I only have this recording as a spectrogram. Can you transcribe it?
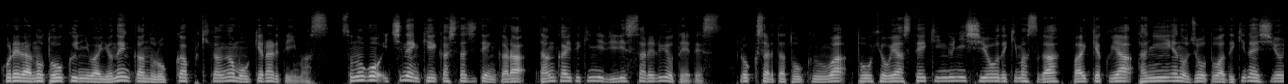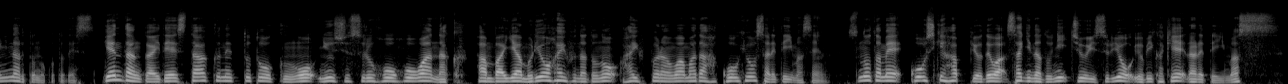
これらのトークンには4年間のロックアップ期間が設けられています。その後、1年経過した時点から段階的にリリースされる予定です。ロックされたトークンは投票やステーキングに使用できますが、売却や他人への譲渡はできない仕様になるとのことです。現段階でスタークネットトークンを入手する方法はなく、販売や無料配布などの配布プランはまだ公表されていません。そのため、公式発表では詐欺などに注意するよう呼びかけられています。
